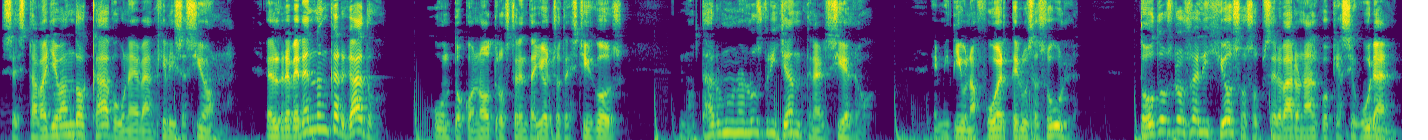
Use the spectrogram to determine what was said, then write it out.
se estaba llevando a cabo una evangelización. El reverendo encargado, junto con otros 38 testigos, notaron una luz brillante en el cielo. Emitía una fuerte luz azul. Todos los religiosos observaron algo que aseguran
